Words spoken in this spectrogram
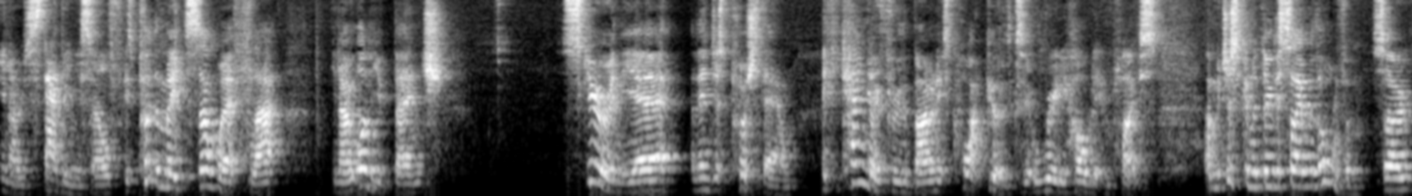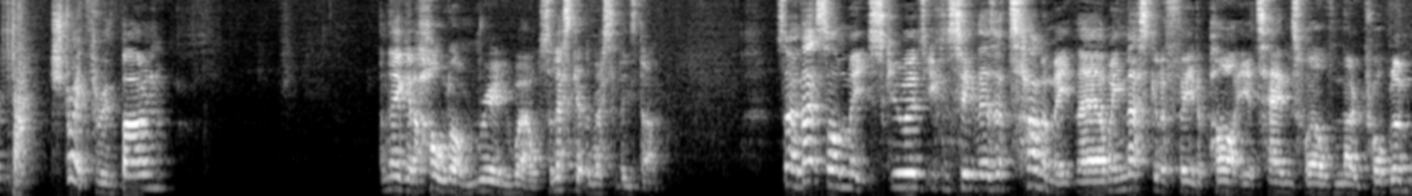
you know, stabbing yourself is put the meat somewhere flat, you know, on your bench skewer in the air and then just push down. If you can go through the bone it's quite good because it will really hold it in place. And we're just going to do the same with all of them. So straight through the bone and they're going to hold on really well. So let's get the rest of these done. So that's our meat skewered. You can see there's a ton of meat there. I mean, that's going to feed a party of 10, 12, no problem.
